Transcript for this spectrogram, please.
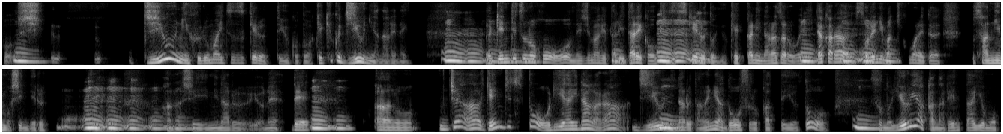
こう、うん。し自由に振る舞い続けるっていうことは結局自由にはなれない。現実の方をねじ曲げたり、うん。誰かを傷つけるという結果にならざるを得ない。うん。だからそれに巻き込まれて3人も死んでるうん、うん、う話になるよね。で、あのじゃあ現実と折り合いながら自由になるためにはどうするかっていうと、うん、その緩やかな連帯をも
